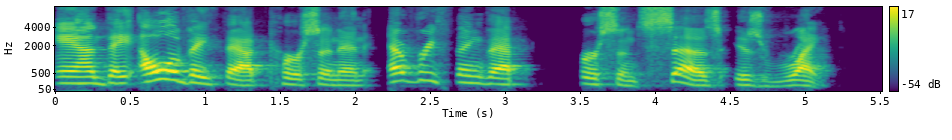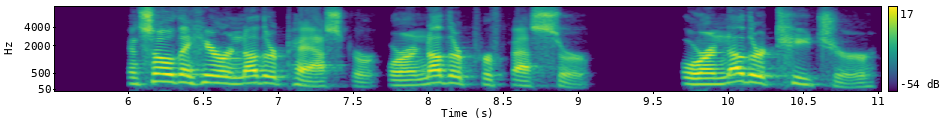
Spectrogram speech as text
And they elevate that person, and everything that person says is right. And so they hear another pastor or another professor or another teacher,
